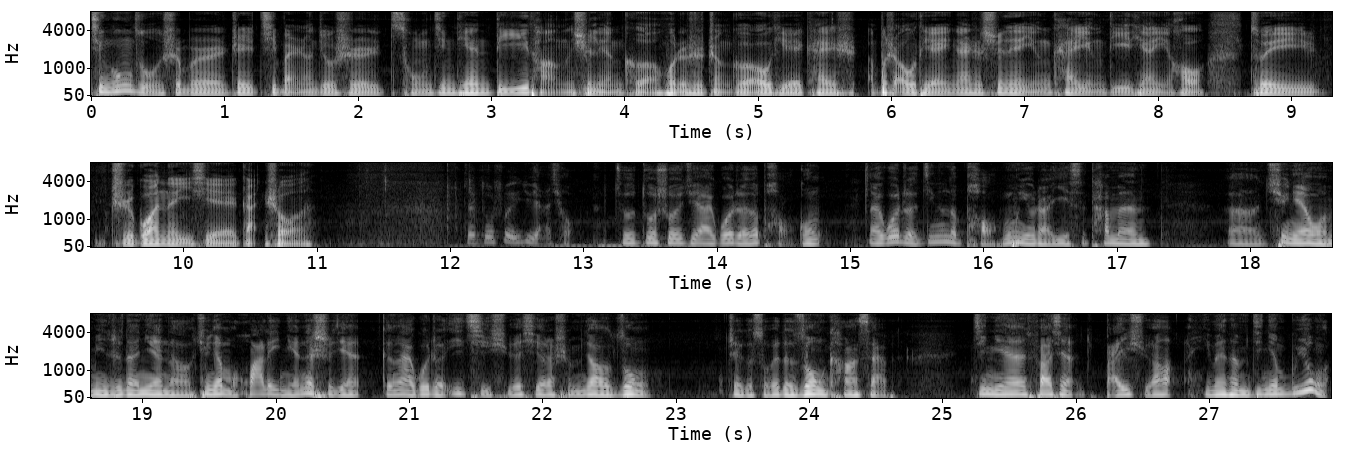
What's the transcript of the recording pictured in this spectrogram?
进攻组是不是这基本上就是从今天第一堂训练课，或者是整个 OTA 开始啊，不是 OTA，应该是训练营开营第一天以后最直观的一些感受啊？再多说一句，亚球，就多说一句，爱国者的跑攻，爱国者今天的跑攻有点意思。他们，呃，去年我们一直在念叨，去年我们花了一年的时间跟爱国者一起学习了什么叫 zone，这个所谓的 zone concept。今年发现白学了，因为他们今年不用了，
